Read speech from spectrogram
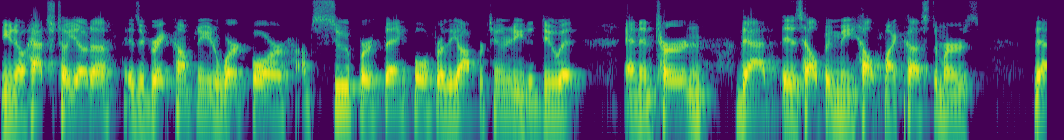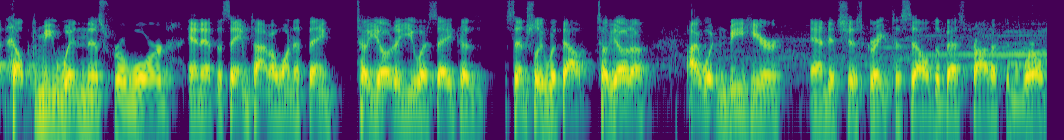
You know, Hatch Toyota is a great company to work for. I'm super thankful for the opportunity to do it. And in turn, that is helping me help my customers. That helped me win this reward. And at the same time, I want to thank Toyota USA because essentially without Toyota, I wouldn't be here. And it's just great to sell the best product in the world.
